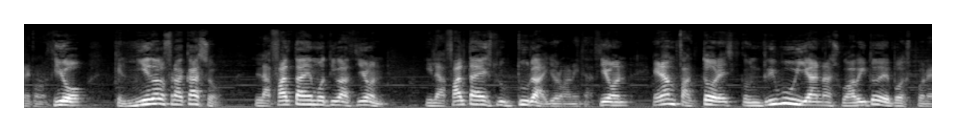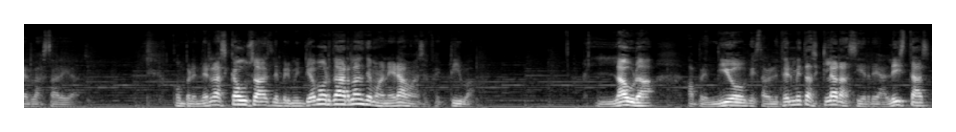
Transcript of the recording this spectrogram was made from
Reconoció que el miedo al fracaso, la falta de motivación y la falta de estructura y organización eran factores que contribuían a su hábito de posponer las tareas. Comprender las causas le permitió abordarlas de manera más efectiva. Laura aprendió que establecer metas claras y realistas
